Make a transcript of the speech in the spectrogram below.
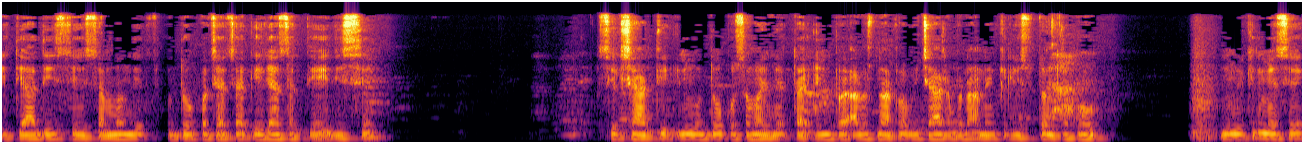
इत्यादि से संबंधित मुद्दों पर चर्चा की जा सकती है, जिससे शिक्षार्थी इन मुद्दों को समझने तथा इन पर आलोचनात्मक विचार बनाने के लिए स्वतंत्र हो। निम्नलिखित में से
